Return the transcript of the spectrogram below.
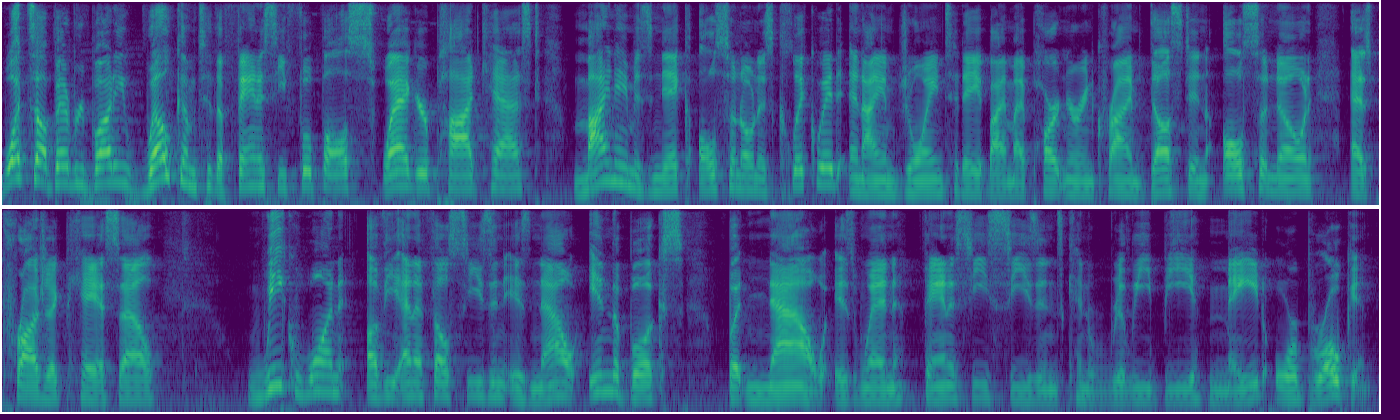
What's up, everybody? Welcome to the Fantasy Football Swagger Podcast. My name is Nick, also known as Kliquid, and I am joined today by my partner in crime, Dustin, also known as Project KSL. Week one of the NFL season is now in the books, but now is when fantasy seasons can really be made or broken.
